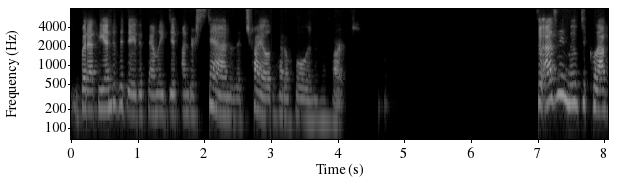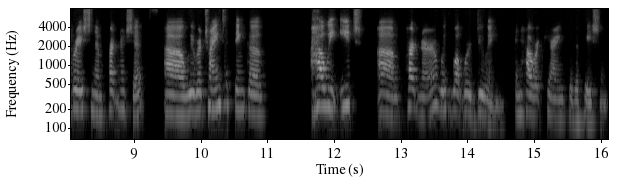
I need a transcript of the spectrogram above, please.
but at the end of the day, the family did understand the child had a hole in her heart. So as we move to collaboration and partnerships, uh, we were trying to think of how we each um, partner with what we're doing and how we're caring for the patient.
